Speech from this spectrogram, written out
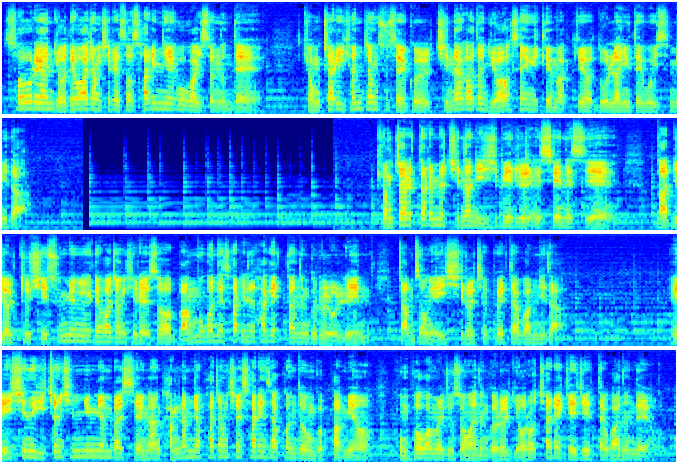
서울의 한 여대 화장실에서 살인 예고가 있었는데 경찰이 현장 수색을 지나가던 여학생에게 맡겨 논란이 되고 있습니다. 경찰에 따르면 지난 21일 SNS에 낮 12시 숙명여대 화장실에서 막무가내 살인을 하겠다는 글을 올린 남성 A씨를 체포했다고 합니다. A씨는 2016년 발생한 강남역 화장실 살인 사건도 언급하며 공포감을 조성하는 글을 여러 차례 게재했다고 하는데요.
